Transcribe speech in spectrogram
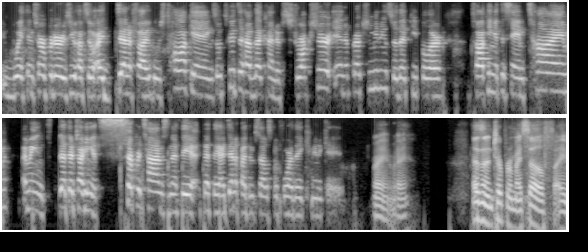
with interpreters you have to identify who's talking. So it's good to have that kind of structure in a production meeting so that people are talking at the same time. I mean that they're talking at separate times and that they that they identify themselves before they communicate. Right, right. As an interpreter myself, I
